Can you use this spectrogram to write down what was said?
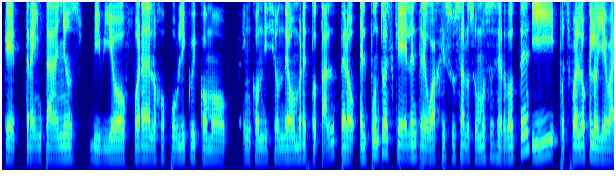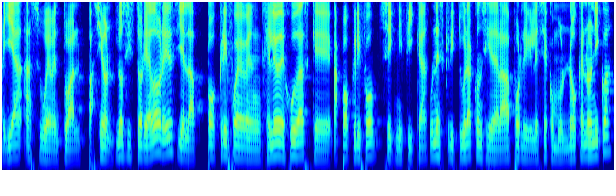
que 30 años vivió fuera del ojo público y como en condición de hombre total, pero el punto es que él entregó a Jesús a los sumos sacerdotes y pues fue lo que lo llevaría a su eventual pasión. Los historiadores y el apócrifo Evangelio de Judas, que apócrifo significa una escritura considerada por la iglesia como no canónica,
